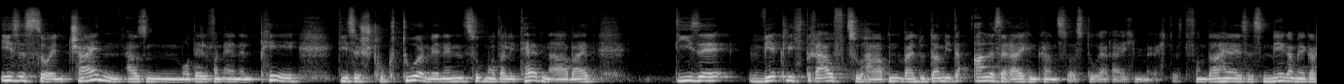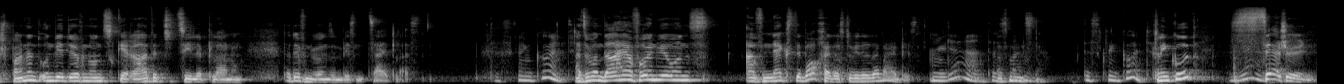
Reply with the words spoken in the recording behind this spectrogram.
ist es so entscheidend aus dem Modell von NLP, diese Strukturen, wir nennen es Submodalitätenarbeit, diese wirklich drauf zu haben, weil du damit alles erreichen kannst, was du erreichen möchtest. Von daher ist es mega, mega spannend und wir dürfen uns gerade zur Zieleplanung, da dürfen wir uns ein bisschen Zeit lassen. Das klingt gut. Also von daher freuen wir uns auf nächste Woche, dass du wieder dabei bist. Ja, das Was meinst du? Das klingt gut. Klingt gut? Ja. Sehr schön.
